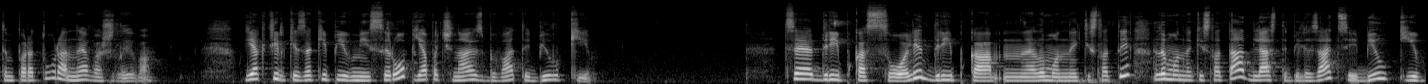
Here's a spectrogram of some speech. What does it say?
температура не важлива. Як тільки закипів мій сироп, я починаю збивати білки. Це дрібка солі, дрібка лимонної кислоти, лимонна кислота для стабілізації білків.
